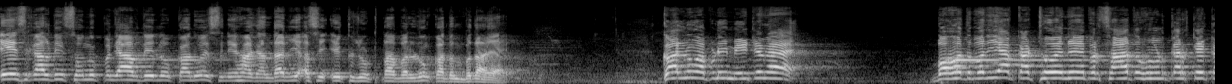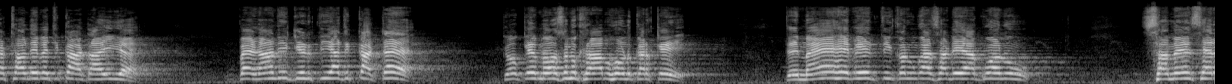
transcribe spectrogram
ਇਸ ਗੱਲ ਦੀ ਸਾਨੂੰ ਪੰਜਾਬ ਦੇ ਲੋਕਾਂ ਨੂੰ ਇਹ ਸੁਨੇਹਾ ਜਾਂਦਾ ਵੀ ਅਸੀਂ ਇਕਜੁੱਟਤਾ ਵੱਲ ਨੂੰ ਕਦਮ ਵਧਾਇਆ ਹੈ। ਕੱਲ ਨੂੰ ਆਪਣੀ ਮੀਟਿੰਗ ਹੈ। ਬਹੁਤ ਵਧੀਆ ਇਕੱਠ ਹੋਏ ਨੇ, ਬਰਸਾਤ ਹੋਣ ਕਰਕੇ ਇਕੱਠਾਂ ਦੇ ਵਿੱਚ ਘਾਟ ਆਈ ਹੈ। ਭੈਣਾਂ ਦੀ ਗਿਣਤੀ ਅੱਜ ਘੱਟ ਹੈ, ਕਿਉਂਕਿ ਮੌਸਮ ਖਰਾਬ ਹੋਣ ਕਰਕੇ ਤੇ ਮੈਂ ਇਹ ਬੇਨਤੀ ਕਰੂੰਗਾ ਸਾਡੇ ਆਗੂਆਂ ਨੂੰ, ਸਮੇਂ ਸਿਰ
